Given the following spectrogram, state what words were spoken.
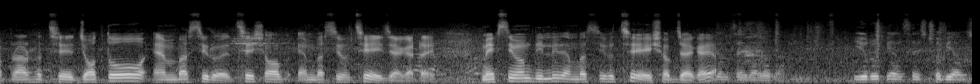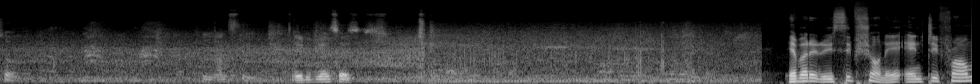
আপনার হচ্ছে যত অ্যাম্বাসি রয়েছে সব অ্যাম্বাসি হচ্ছে এই জায়গাটায়। ম্যাক্সিমাম দিল্লির অ্যাম্বাসি হচ্ছে এই সব জায়গায়। ইউরোপিয়ান সাইজ ছবি আনছো। ইউরোপিয়ান সাইজ এবারে রিসিপশনে এন্ট্রি ফর্ম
